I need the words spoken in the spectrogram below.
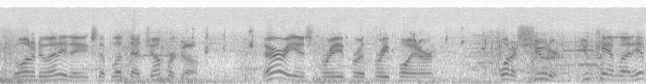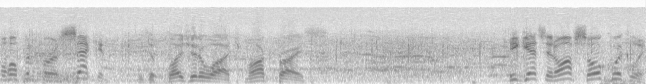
Don't want to do anything except let that jumper go. There he is free for a three-pointer. What a shooter. You can't let him open for a second. He's a pleasure to watch. Mark Price. He gets it off so quickly.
